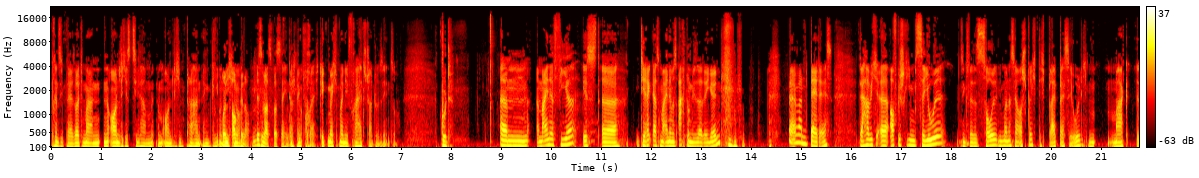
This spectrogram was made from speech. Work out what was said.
prinzipiell sollte man ein ordentliches Ziel haben mit einem ordentlichen Plan irgendwie. Und, Und nicht auch nur, genau, ein bisschen was, was dahinter steckt vielleicht. ich möchte mal die Freiheitsstatue sehen. So. Gut. Ähm, meine vier ist äh, direkt erstmal eine Missachtung dieser Regeln. ja, war ein Badass. Da habe ich äh, aufgeschrieben Seoul, beziehungsweise Seoul, wie man das ja ausspricht. Ich bleib bei Seoul. Ich mag, äh,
